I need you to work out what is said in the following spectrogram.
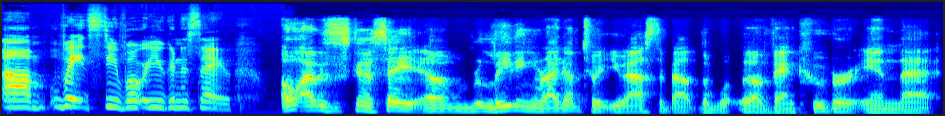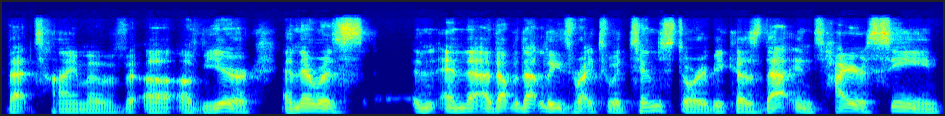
Um, wait, Steve, what were you going to say? Oh, I was just going to say, uh, leading right up to it, you asked about the uh, Vancouver in that that time of uh, of year, and there was, and, and that that leads right to a Tim story because that entire scene,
